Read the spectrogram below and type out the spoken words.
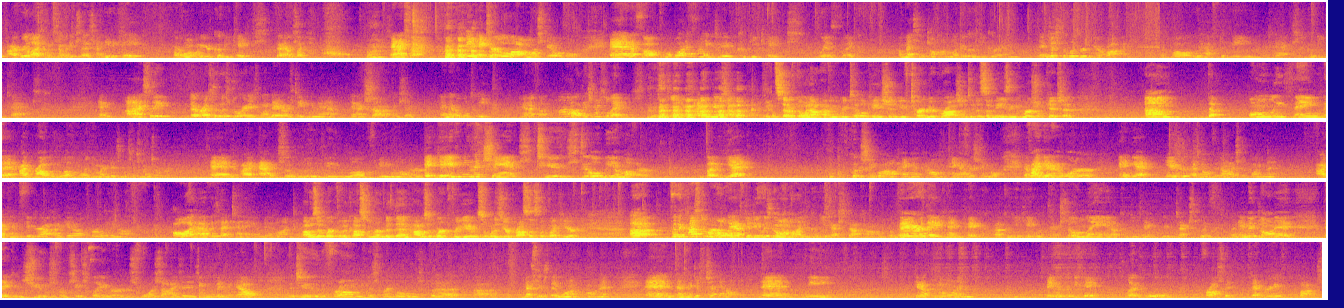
I realized when somebody says, I need a cake, but I want one of your cookie cakes, that I was like, and I thought, cookie cakes are a lot more scalable. And I thought, well, what if I did cookie cakes with like a message on them, like a cookie gram, and just delivered nearby? Well, it would have to be text, cookie text. And honestly, the rest of the story is one day I was taking a nap and I shot up and said, an edible tweet. And I thought, ah, this has legs. This has legs. I can do something. Instead of going out and having a retail location, you've turned your garage into this amazing commercial kitchen. Um, the only thing that I probably love more than my business is my children. And I absolutely love being a mother. It gave me the chance to still be a mother, but yet put a shingle out, hang out, hang out a shingle. If I get an order and yet Andrew has an orthodontist appointment, I can figure out how to get up early enough. All I have is that 10 a.m. deadline. How does it work for the customer, but then how does it work for you? So what does your process look like here? Uh, for the customer, all they have to do is go online to cookietext.com. Okay. There they can pick a cookie cake with text only, a cookie cake with text with an image on it. They can choose from six flavors, four sizes. They pick out the two, the from, the sprinkles, the uh, message they want on it, and then they just check out. And we get up in the morning, bake a cookie cake, let it cool, frost it, decorate, box,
